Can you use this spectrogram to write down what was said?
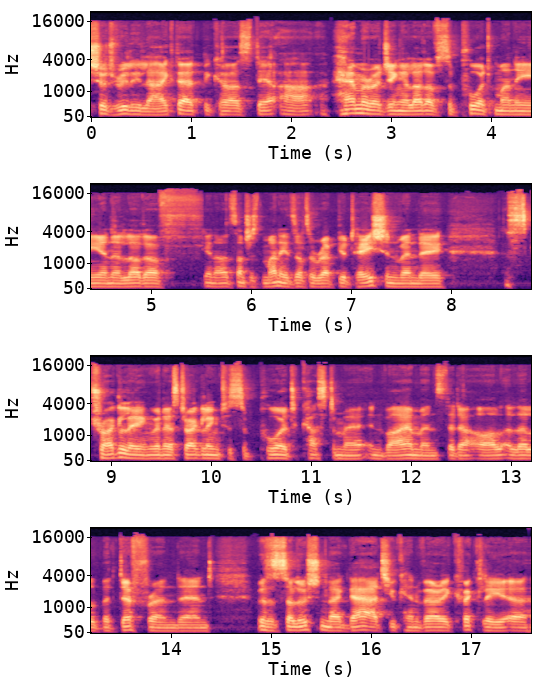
should really like that because they are hemorrhaging a lot of support money and a lot of you know it's not just money it's also reputation when they struggling when they're struggling to support customer environments that are all a little bit different. And with a solution like that you can very quickly uh,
